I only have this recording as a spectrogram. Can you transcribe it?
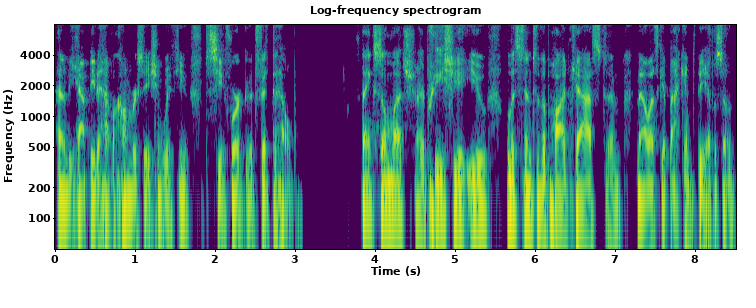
And I'd be happy to have a conversation with you to see if we're a good fit to help. Thanks so much. I appreciate you listening to the podcast. And now let's get back into the episode.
